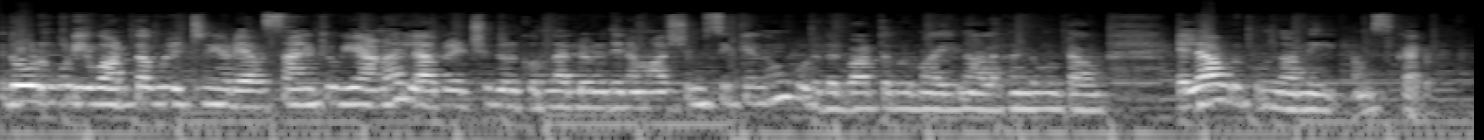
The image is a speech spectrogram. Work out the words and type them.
ഇതോടുകൂടി വാർത്താ ബുള്ളറ്റിനോടെ അവസാനിക്കുകയാണ്. എല്ലാ പ്രേക്ഷകർക്കും നല്ലൊരു ദിനം ആശംസിക്കുന്നു. കൂടുതൽ വാർത്തകളുമായി നാളെ കണ്ടുമുട്ടാം. എല്ലാവർക്കും നന്ദി. നമസ്കാരം.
